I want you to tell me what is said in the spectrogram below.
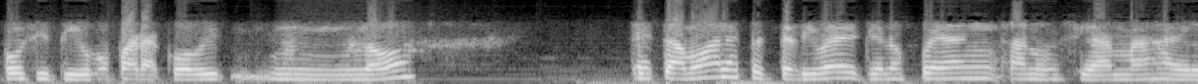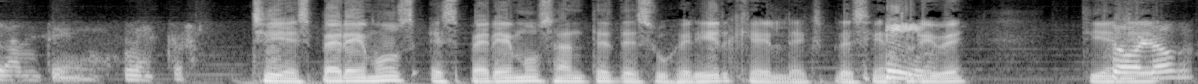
positivo para COVID, mm, no. Estamos a la expectativa de que nos puedan anunciar más adelante, Néstor. Sí, esperemos, esperemos antes de sugerir que el expresidente Sí. Uribe tiene... Solo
